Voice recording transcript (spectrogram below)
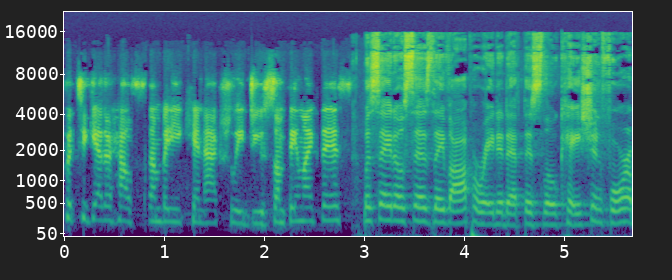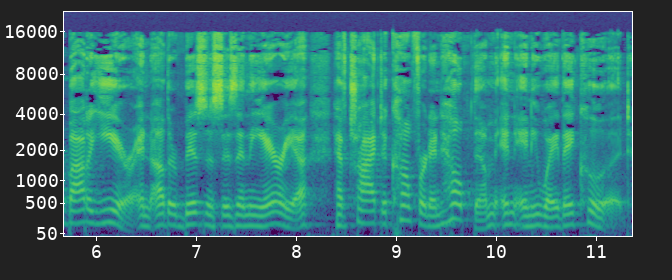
put together how somebody can actually do something like this. Macedo says they've operated at this location for about a year, and other businesses in the area have tried to comfort and help them in any way they could.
